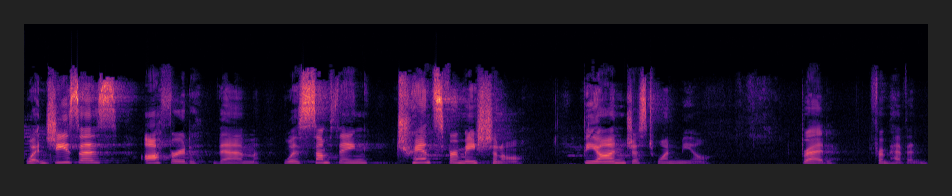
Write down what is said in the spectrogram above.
What Jesus offered them was something transformational beyond just one meal bread from heaven,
